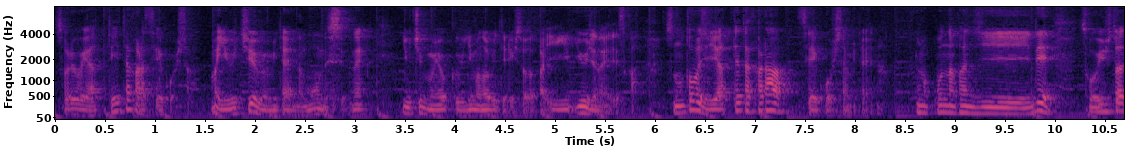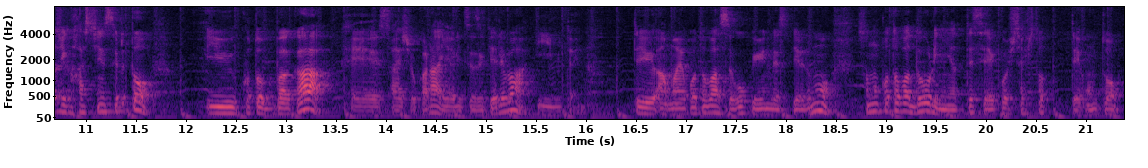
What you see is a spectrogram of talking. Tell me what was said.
それをやっていたから成功した、まあ、YouTube みたいなもんですよね。YouTube もよく今伸びてる人とか言うじゃないですか。その当時やってたから成功したみたいな、まあ、こんな感じでそういう人たちが発信するという言葉が、えー、最初からやり続ければいいみたいな。っていう甘い言葉はすごく言うんですけれどもその言葉通りにやって成功した人って本当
